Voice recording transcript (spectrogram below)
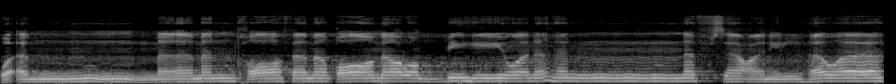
وأما من خاف مقام ربه ونهى النفس عن الهوى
